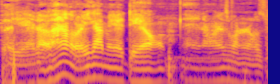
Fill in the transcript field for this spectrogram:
but yeah, the landlord, he got me a deal. You know, it's one of those,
